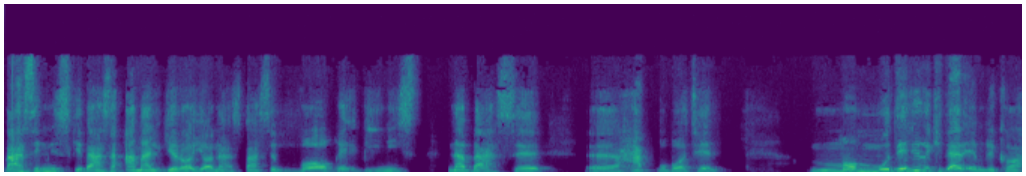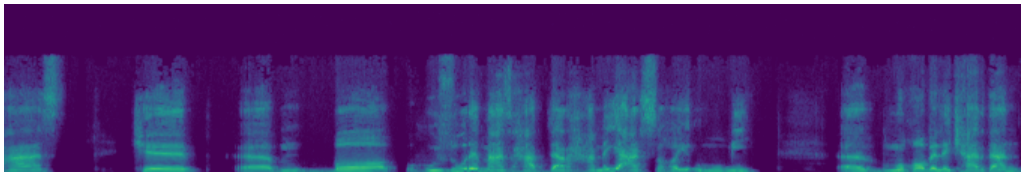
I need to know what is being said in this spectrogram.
بحثی نیست که بحث عملگرایانه است بحث واقع بینی است نه بحث حق و باطل. ما مدلی رو که در امریکا هست که با حضور مذهب در همه عرصه های عمومی مقابله کردن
